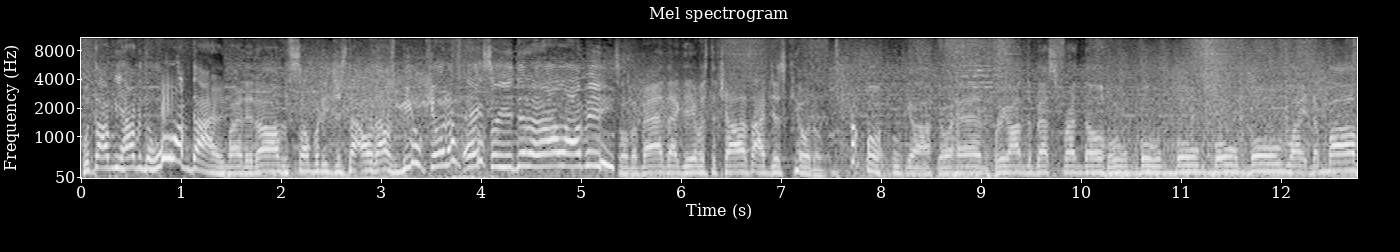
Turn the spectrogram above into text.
without me having to, whoo, I'm dying. Light it up. Somebody just died. Oh, that was me who killed him? Hey, so you didn't ally me. So the man that gave us the chalice, I just killed him. oh, God. Go ahead. Bring on the best friend though. Boom, boom, boom, boom, boom. Lighten him up.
